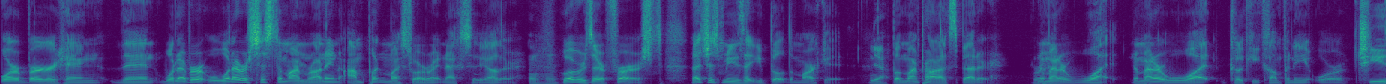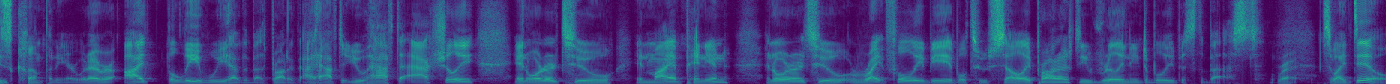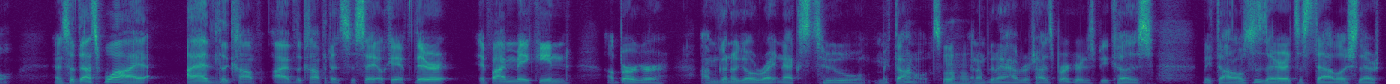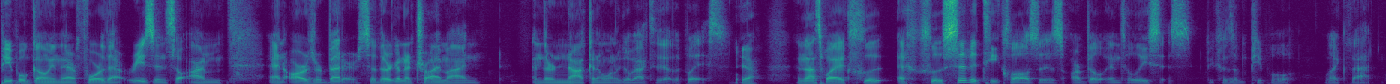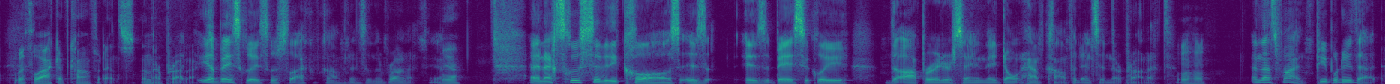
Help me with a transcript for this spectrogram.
or a Burger King, then whatever whatever system I'm running, I'm putting my store right next to the other. Whoever's there first, that just means that you built the market. Yeah. But my product's better. No matter what, no matter what cookie company or cheese company or whatever, I believe we have the best product. I have to. You have to actually, in order to, in my opinion, in order to rightfully be able to sell a product, you really need to believe it's the best. Right. So I do, and so that's why I had the conf- I have the confidence to say, okay, if they're if I'm making a burger, I'm gonna go right next to McDonald's, mm-hmm. and I'm gonna advertise burgers because McDonald's is there, it's established. There's people going there for that reason. So I'm, and ours are better. So they're gonna try mine, and they're not gonna want to go back to the other place. Yeah. And that's why exclu- exclusivity clauses are built into leases because of people like that. With lack of confidence in their product. Yeah, basically, it's just lack of confidence in their product. Yeah. Yeah. An exclusivity clause is is basically the operator saying they don't have confidence in their product, Mhm. And that's fine. People do that.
